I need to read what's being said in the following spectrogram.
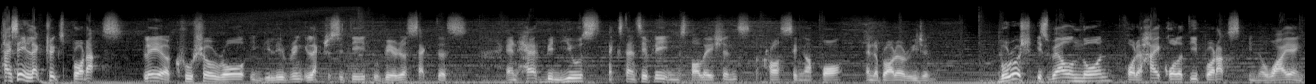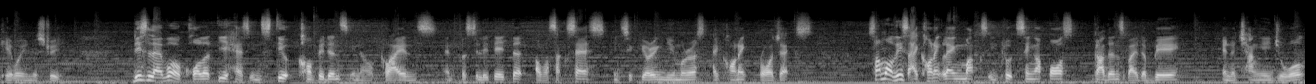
Tai Sin Electric's products play a crucial role in delivering electricity to various sectors and have been used extensively in installations across Singapore and the broader region. Borouge is well known for the high quality products in the wire and cable industry. This level of quality has instilled confidence in our clients and facilitated our success in securing numerous iconic projects. Some of these iconic landmarks include Singapore's Gardens by the Bay and the Changi Jewel,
